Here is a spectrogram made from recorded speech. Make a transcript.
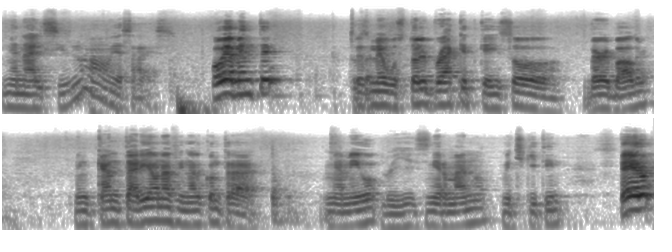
mi análisis, ¿no? Ya sabes. Obviamente, pues me gustó el bracket que hizo Barry Baller. Me encantaría una final contra mi amigo, Luis. mi hermano, mi chiquitín. Pero,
